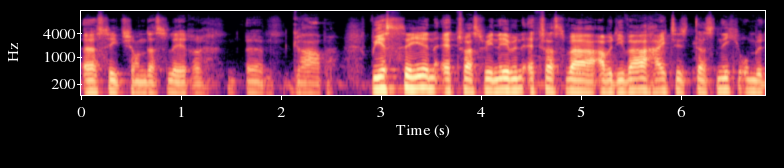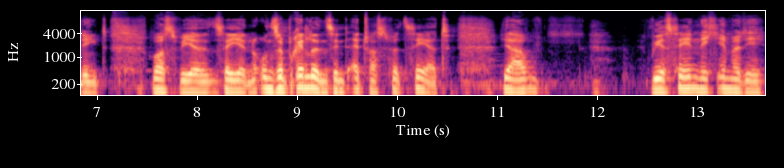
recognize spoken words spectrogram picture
er sieht schon das leere äh, Grab. Wir sehen etwas, wir nehmen etwas wahr, aber die Wahrheit ist das nicht unbedingt, was wir sehen. Unsere Brillen sind etwas verzerrt. Ja, wir sehen nicht immer die,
